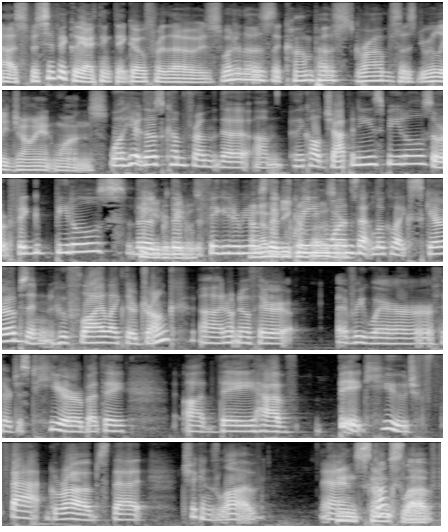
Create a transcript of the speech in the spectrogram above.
Uh, specifically, I think they go for those. What are those? The compost grubs? Those really giant ones. Well, here those come from the um, they call Japanese beetles or fig beetles. The Fig eater the beetles. fig eater beetles, Another the green ones that look like scarabs and who fly like they're drunk. Uh, I don't know if they're everywhere or if they're just here, but they uh, they have big, huge, fat grubs that chickens love. And, And skunks skunks love.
